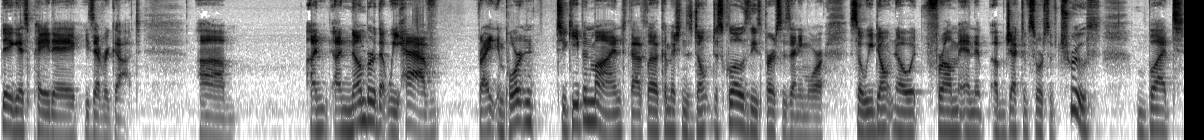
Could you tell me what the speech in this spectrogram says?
biggest payday he's ever got. Um, a, a number that we have, right? Important to keep in mind that athletic commissions don't disclose these purses anymore, so we don't know it from an objective source of truth. But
